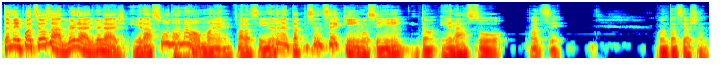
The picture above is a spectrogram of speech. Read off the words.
Também pode ser usado, verdade, verdade. Eraço dá não, mas fala assim, né? Tá pensando ser quem você, hein? Então, eraço, pode ser. Quando tá se achando.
